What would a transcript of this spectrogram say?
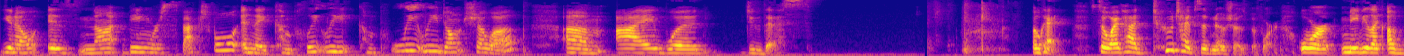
you know, is not being respectful and they completely, completely don't show up, um, I would do this. Okay, so I've had two types of no-shows before, or maybe like a,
